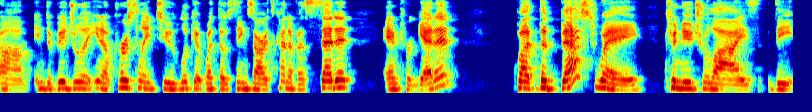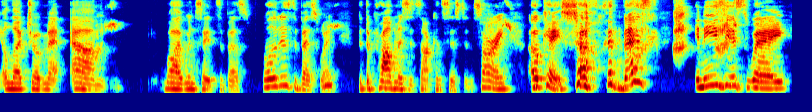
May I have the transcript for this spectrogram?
um, individually you know personally to look at what those things are. It's kind of a set it and forget it. But the best way to neutralize the electromagnetic um, well i wouldn't say it's the best well it is the best way but the problem is it's not consistent. Sorry. Okay so the best and easiest way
